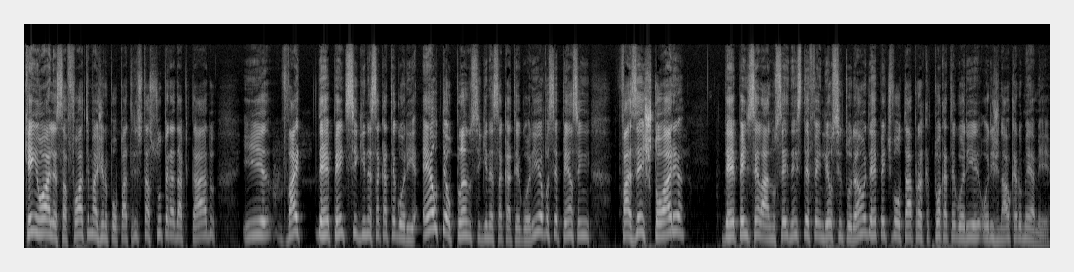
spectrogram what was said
quem olha essa foto, imagina, pô, o Patrício tá super adaptado e vai, de repente, seguir nessa categoria. É o teu plano seguir nessa categoria você pensa em fazer história, de repente, sei lá, não sei nem se defender o cinturão e de repente voltar para tua categoria original, que era o 66?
